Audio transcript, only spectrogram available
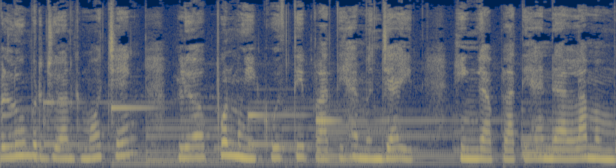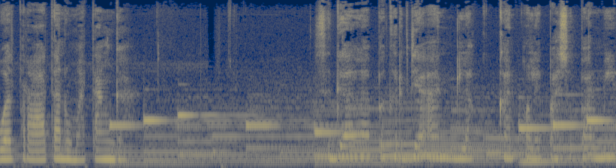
Sebelum berjualan kemoceng, beliau pun mengikuti pelatihan menjahit hingga pelatihan dalam membuat peralatan rumah tangga. Segala pekerjaan dilakukan oleh Pak Suparmin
